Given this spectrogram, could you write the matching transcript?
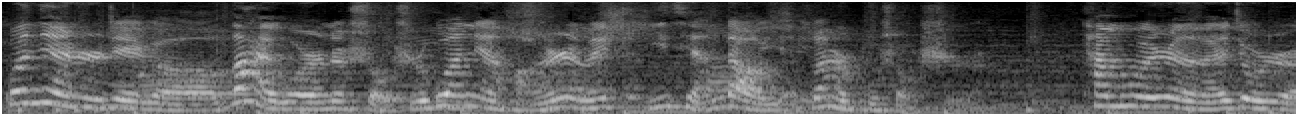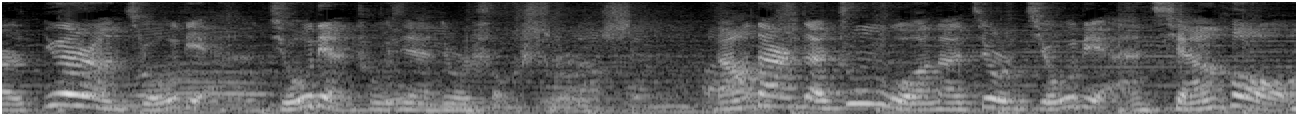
关键是这个外国人的守时观念，好像认为提前到也算是不守时。他们会认为就是约上九点，九点出现就是守时的。然后，但是在中国呢，就是九点前后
